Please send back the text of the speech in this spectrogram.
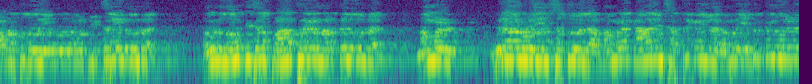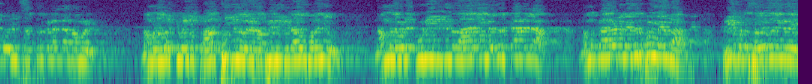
വളർത്തുന്നത് എന്നുള്ളത് നമ്മൾ തിരിച്ചറിയേണ്ടതുണ്ട്. അതുകൊണ്ട് നമുക്ക് ചില പ്രാർത്ഥനകൾ നടത്തേണ്ടതുണ്ട്. നമ്മൾ ഒരാളുടെയും ശത്രുവല്ല നമ്മളെ ആരും ശത്രുക്കളില്ല നമ്മളെ എതിർക്കുന്നവരുടെ പോലും ശത്രുക്കളല്ല നമ്മൾ. നമ്മൾ അവർക്ക് വേണ്ടി പ്രാർത്ഥിക്കുന്നവരാണ്. അഭിനന്ദ പിതാവ് പറഞ്ഞു നമ്മൾ ഇവിടെ കൂടിയിരിക്കുന്നത് ആരെയും എതിർക്കാനല്ല. നമുക്ക് ആരുടെ എതിർപ്പും വേണ്ട. പ്രിയപ്പെട്ട സഹോദരങ്ങളെ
